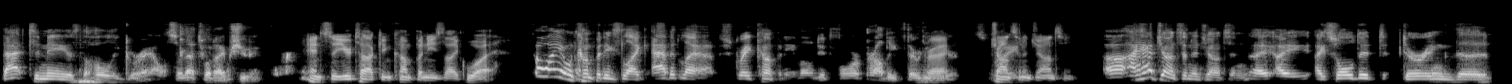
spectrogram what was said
That to me is the holy grail. So that's what I'm shooting for. And so you're talking companies like what? Oh, I own companies like Abbott Labs, great company. I've owned it for probably 30 Right. years. Johnson and Johnson. Uh, I had Johnson and Johnson. I, I, I sold it during the,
